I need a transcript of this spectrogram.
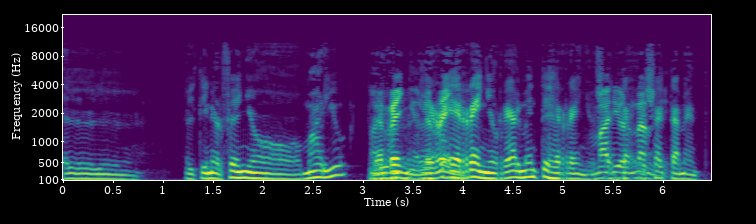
el, el tinerfeño Mario. El herreño, el Herre- herreño. herreño, realmente es herreño. Mario exacta- Hernández. Exactamente.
